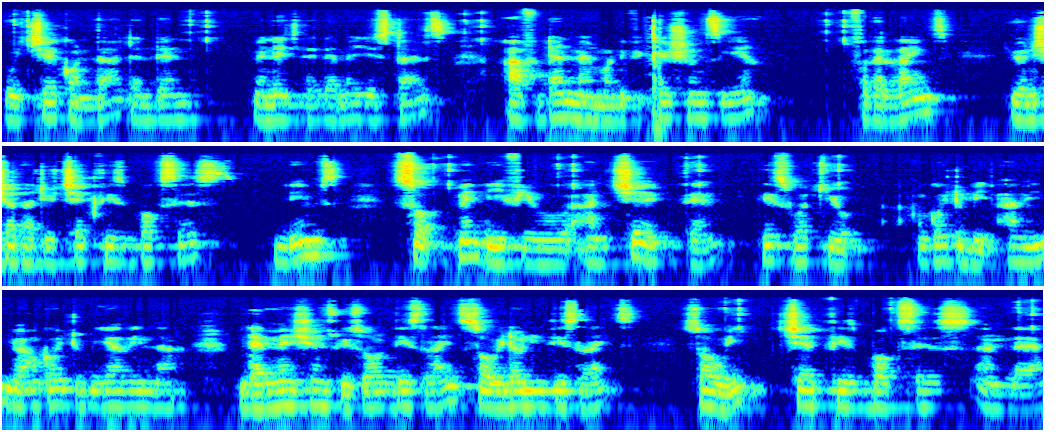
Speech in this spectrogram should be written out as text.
we check on that and then manage the dimension styles I've done my modifications here for the lines. You ensure that you check these boxes beams. So maybe if you uncheck them this is what you are going to be having. You are going to be having the dimensions with all these lines. So we don't need these lines. So we check these boxes and uh,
